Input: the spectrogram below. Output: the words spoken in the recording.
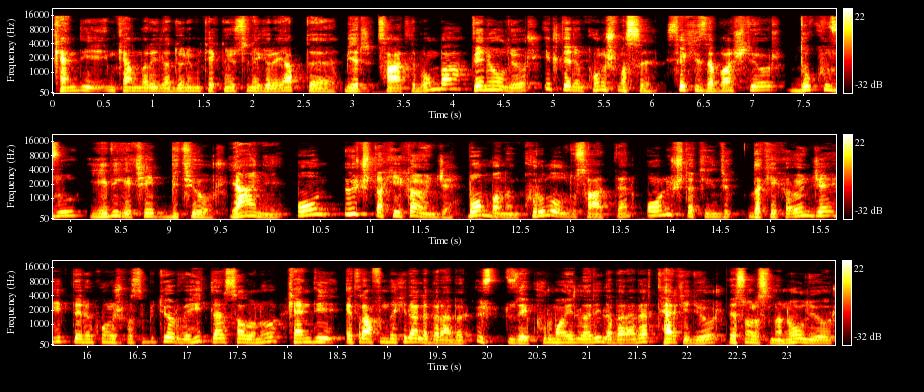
Kendi imkanlarıyla dönemin teknolojisine göre yaptığı bir saatli bomba. Ve ne oluyor? Hitler'in konuşması 8'de başlıyor. 9'u 7 geçe bitiyor. Yani 13 dakika önce bombanın kurulu olduğu saatten 13 dakika, önce Hitler'in konuşması bitiyor ve Hitler salonu kendi etrafındakilerle beraber üst düzey kurmaylarıyla beraber terk ediyor ve sonrasında ne oluyor?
